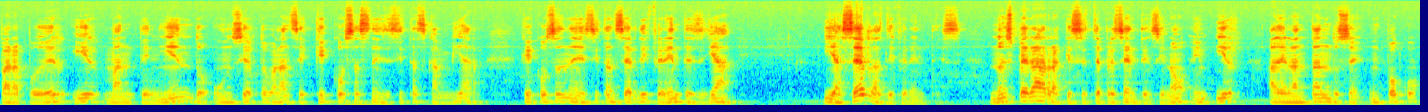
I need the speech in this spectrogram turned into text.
para poder ir manteniendo un cierto balance. ¿Qué cosas necesitas cambiar? Qué cosas necesitan ser diferentes ya y hacerlas diferentes. No esperar a que se te presenten, sino ir adelantándose un poco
